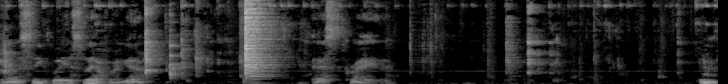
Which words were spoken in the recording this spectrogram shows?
Gotta see for yourself, I guess. That's crazy. 嗯。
